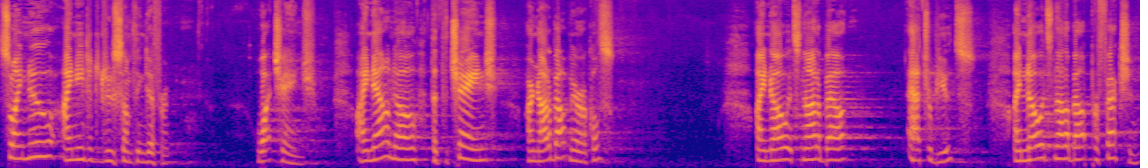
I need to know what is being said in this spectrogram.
So I knew I needed to do something different. What change? I now know that the change are not about miracles. I know it's not about attributes. I know it's not about perfection.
